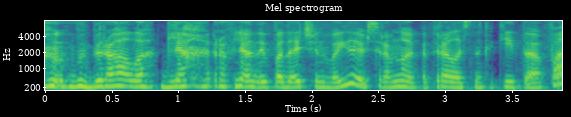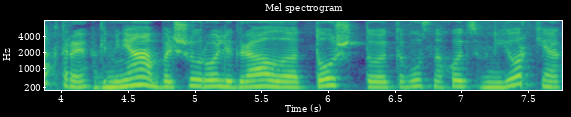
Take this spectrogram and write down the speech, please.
выбирала для рафляной подачи НВЮ, я все равно опиралась на какие-то факторы. Для меня большую роль играло то, что это вуз находится в Нью-Йорке,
